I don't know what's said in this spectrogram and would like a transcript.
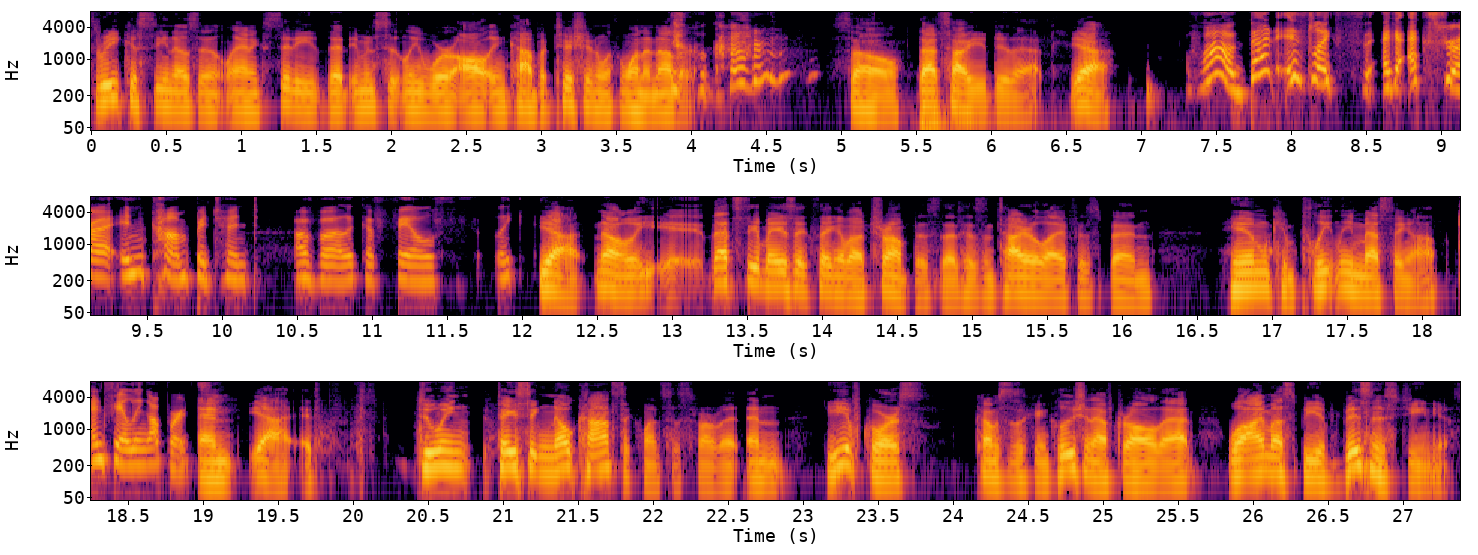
three casinos in Atlantic City that instantly were all in competition with one another. Oh. So that's how you do that. Yeah. Wow, that is like extra incompetent of a like a fail. Like Yeah, no, that's the amazing thing about Trump is that his entire life has been him completely messing up and failing upwards. and yeah, it, doing facing no consequences from it. And he, of course, comes to the conclusion after all of that, well, I must be a business genius.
